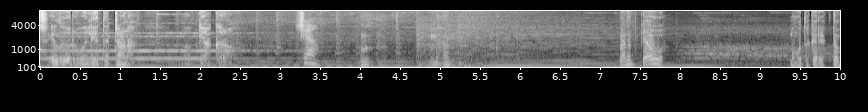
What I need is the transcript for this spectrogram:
ചെയ്തത് ഒരു വലിയ തെറ്റാണ് अब क्या करो ശ്യാം मैम मैडम क्या हुआ മുഖത്തൊക്കെ രക്തം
